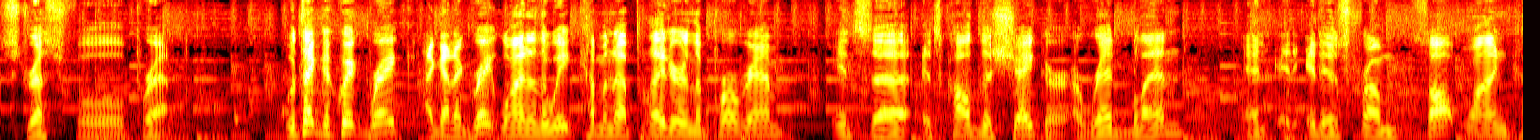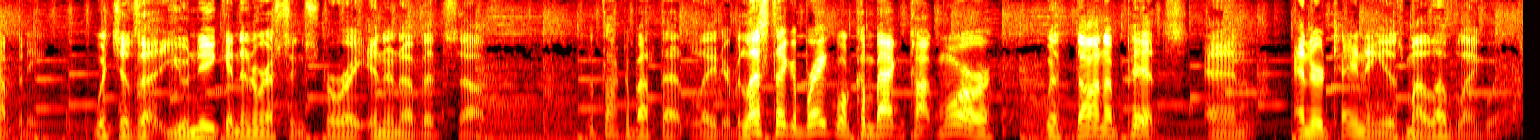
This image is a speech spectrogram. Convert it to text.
stressful prep. We'll take a quick break. I got a great wine of the week coming up later in the program. It's uh, it's called the Shaker, a red blend, and it, it is from Salt Wine Company, which is a unique and interesting story in and of itself. We'll talk about that later. But let's take a break. We'll come back and talk more with Dawna Pitts, and entertaining is my love language.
